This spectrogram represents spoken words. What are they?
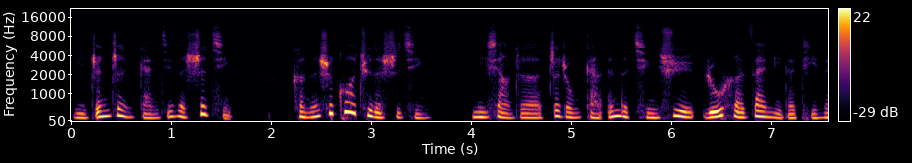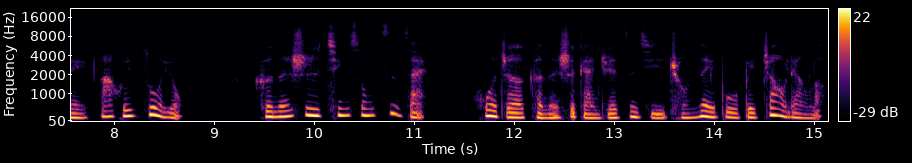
你真正感激的事情，可能是过去的事情。你想着这种感恩的情绪如何在你的体内发挥作用，可能是轻松自在，或者可能是感觉自己从内部被照亮了，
